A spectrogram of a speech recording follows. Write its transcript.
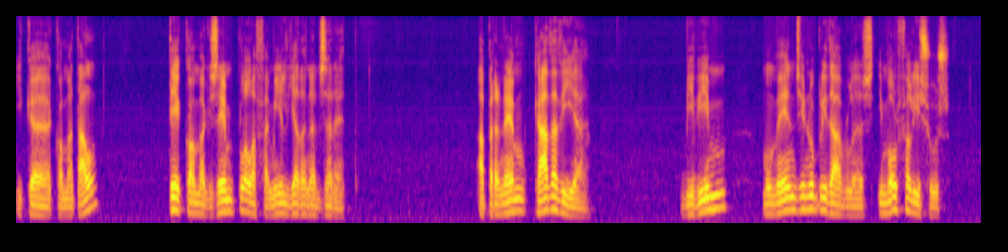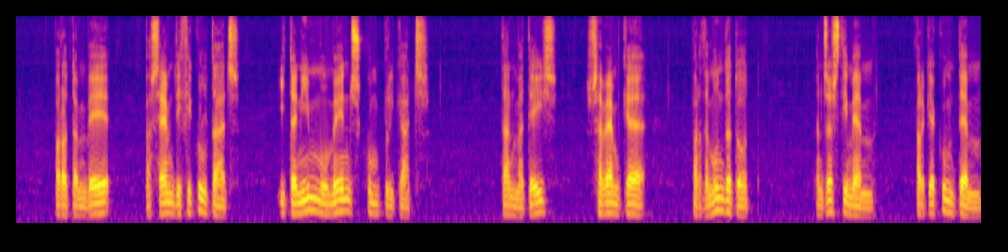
i que, com a tal, té com a exemple la família de Nazaret. Aprenem cada dia. Vivim moments inoblidables i molt feliços, però també passem dificultats i tenim moments complicats. Tanmateix, sabem que, per damunt de tot, ens estimem perquè comptem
